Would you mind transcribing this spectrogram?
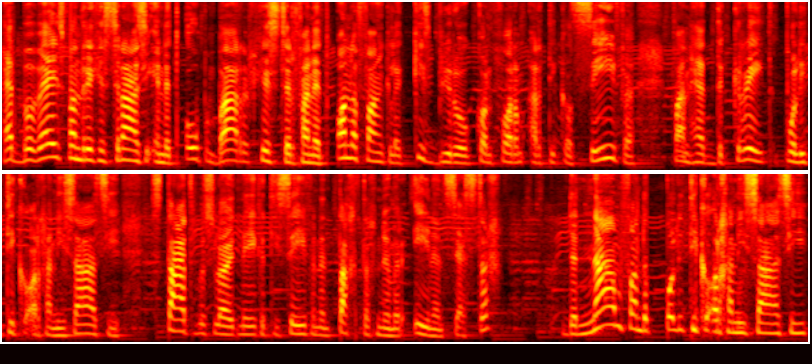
Het bewijs van registratie in het openbaar register van het onafhankelijk kiesbureau conform artikel 7 van het decreet politieke organisatie staatsbesluit 1987 nummer 61. De naam van de politieke organisatie,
